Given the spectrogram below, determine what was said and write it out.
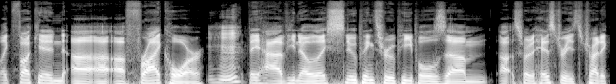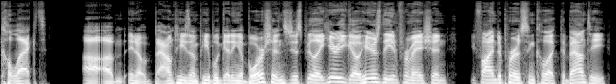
like fucking uh, uh, uh Freikorps. hmm They have you know like snooping through people's um uh, sort of histories to try to collect. Uh, um, you know, bounties on people getting abortions. Just be like, here you go. Here's the information. You find a person, collect the bounty,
